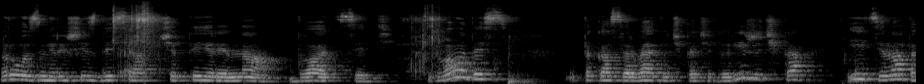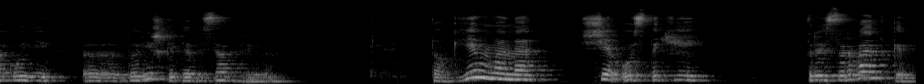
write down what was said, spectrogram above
Розміри 64 на 22 десь. Така серветочка чи доріжечка. І ціна такої е, доріжки 50 гривень. Так, є в мене ще ось такі три серветки.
